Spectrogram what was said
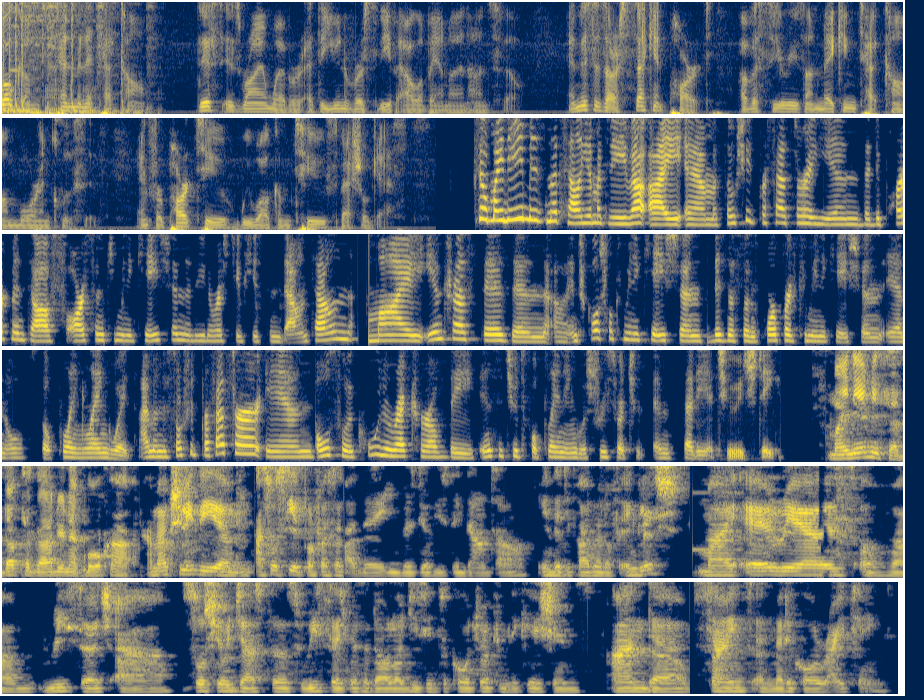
Welcome to 10 Minute TechCom. This is Ryan Weber at the University of Alabama in Huntsville, and this is our second part of a series on making TechCom more inclusive. And for part two, we welcome two special guests. So my name is Natalia Matveeva. I am associate professor in the Department of Arts and Communication at the University of Houston downtown. My interest is in uh, intercultural communication, business and corporate communication, and also plain language. I'm an associate professor and also a co-director of the Institute for Plain English Research and Study at UHD. My name is uh, Dr. Godwin Agboka. I'm actually the um, associate professor at the University of Houston downtown in the Department of English. My areas of um, research are social justice, research methodologies, intercultural communications, and uh, science and medical writing.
